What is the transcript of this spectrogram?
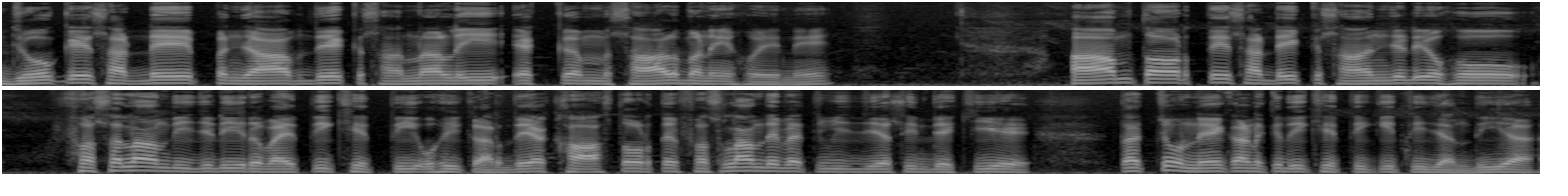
ਜੋ ਕਿ ਸਾਡੇ ਪੰਜਾਬ ਦੇ ਕਿਸਾਨਾਂ ਲਈ ਇੱਕ ਮਿਸਾਲ ਬਣੇ ਹੋਏ ਨੇ। ਆਮ ਤੌਰ ਤੇ ਸਾਡੇ ਕਿਸਾਨ ਜਿਹੜੇ ਉਹ ਫਸਲਾਂ ਦੀ ਜਿਹੜੀ ਰਵਾਇਤੀ ਖੇਤੀ ਉਹੀ ਕਰਦੇ ਆ। ਖਾਸ ਤੌਰ ਤੇ ਫਸਲਾਂ ਦੇ ਵਿੱਚ ਵੀ ਜੇ ਅਸੀਂ ਦੇਖੀਏ ਤਾਂ ਝੋਨੇ ਕਣਕ ਦੀ ਖੇਤੀ ਕੀਤੀ ਜਾਂਦੀ ਆ।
